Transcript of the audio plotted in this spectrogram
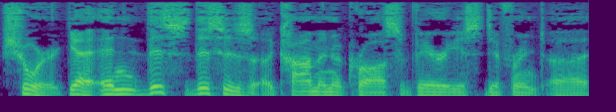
Sure. Yeah. And this, this is uh, common across various different, uh,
